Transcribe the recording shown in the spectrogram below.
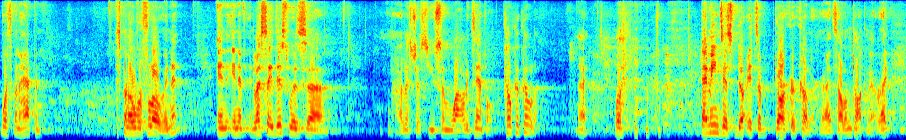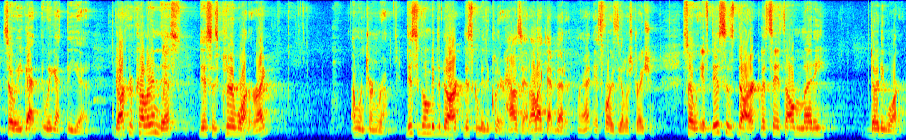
what's going to happen? It's going to overflow, isn't it? And, and, if, and let's say this was, uh, uh, let's just use some wild example Coca Cola. Right? Well, that means it's, it's a darker color, right? That's all I'm talking about, right? So we got, we got the uh, darker color in this. This is clear water, right? I'm going to turn around. This is going to be the dark, this is going to be the clear. How's that? I like that better, all right, as far as the illustration. So if this is dark, let's say it's all muddy, dirty water.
